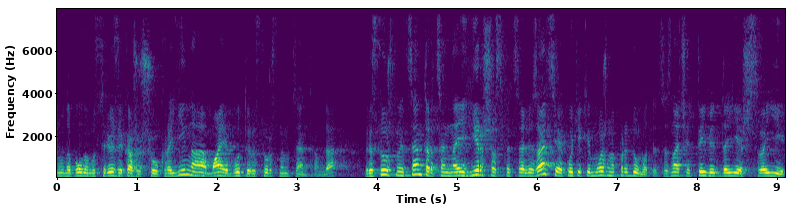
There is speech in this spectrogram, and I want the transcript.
ну, на повному серйозі кажуть, що Україна має бути ресурсним центром. Да? Ресурсний центр це найгірша спеціалізація, яку тільки можна придумати. Це значить, ти віддаєш свої,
